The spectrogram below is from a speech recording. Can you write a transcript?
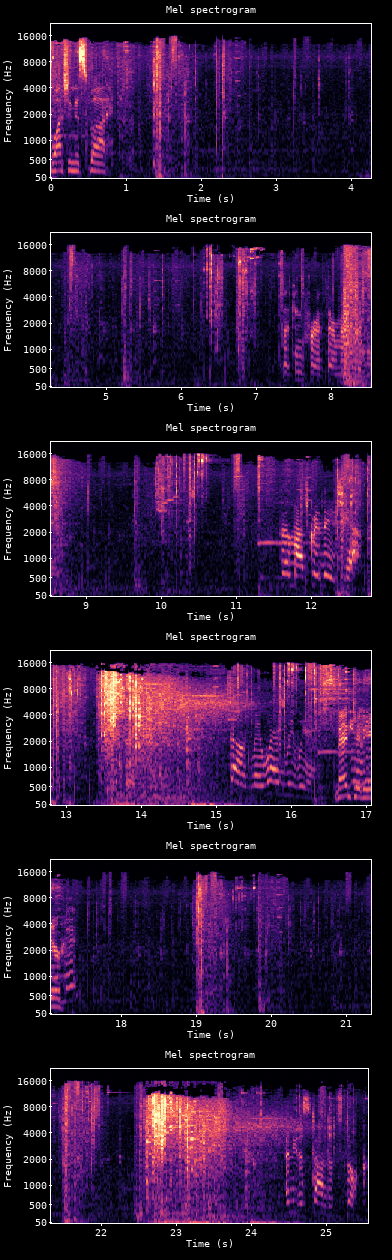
Watching this spot. Looking for a thermite grenade. Thermite grenade here. Six. Dunk me when we win. Medkit here. I need a standard stock.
